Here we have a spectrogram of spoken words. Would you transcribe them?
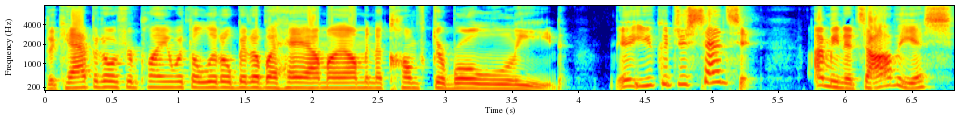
the Capitals were playing with a little bit of a hey, I'm, I'm in a comfortable lead. You could just sense it. I mean, it's obvious.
